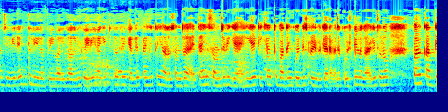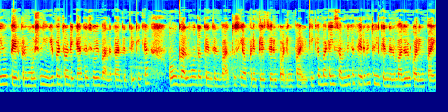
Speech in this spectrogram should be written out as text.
ਹਾਂਜੀ ਵੀਰੇ, ਦਲੀਲ ਅਪੀਲ ਵਾਲੀ ਗੱਲ ਨਹੀਂ, ਕੋਈ ਵੀ ਹੈਗੀ ਜਿੱਦਾਂ ਤੁਸੀਂ ਕਹਿੰਦੇ ਪਏ ਕਿ ਤੁਸੀਂ ਸਾਨੂੰ ਸਮਝਾਇਆ ਤੇ ਅਸੀਂ ਸਮਝ ਵੀ ਗਏ ਸੀਗੇ, ਠੀਕ ਹੈ? ਉਸ ਤੋਂ ਬਾਅਦ ਅਸੀਂ ਕੋਈ ਵੀ ਸਟੋਰੀ ਵਗੈਰਾ ਮੈंने ਕੁਝ ਨਹੀਂ ਲਗਾਏਗੀ ਚਲੋ, ਪਰ ਕਰਦੇ ਹੋ ਪੇਡ ਪ੍ਰਮੋਸ਼ਨ ਹੈਗੀ, ਪਰ ਤੁਹਾਡੇ ਕਹਿੰਦੇ ਸੀ ਉਹ ਵੀ ਬੰਦ ਕਰ ਦਿੱਤੀ, ਠੀਕ ਹੈ? ਉਹ ਗੱਲ ਹੋਣ ਤੋਂ ਤਿੰਨ ਦਿਨ ਬਾਅਦ ਤੁਸੀਂ ਆਪਣੇ ਪੇਜ ਤੇ ਰਿਕਾਰਡਿੰਗ ਪਾਈ, ਠੀਕ ਹੈ? ਬਟ ਅਸੀਂ ਸਮਝ ਕੇ ਫਿਰ ਵੀ ਤੁਸੀਂ ਤਿੰਨ ਦਿਨ ਬਾਅਦ ਰਿਕਾਰਡਿੰਗ ਪਾਈ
